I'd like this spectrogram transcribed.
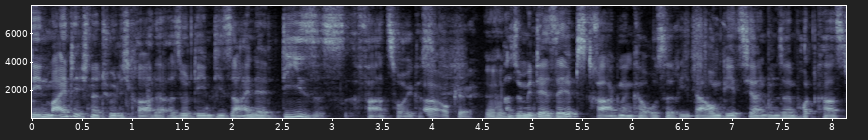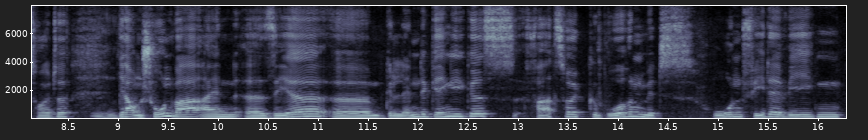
den meinte ich natürlich gerade, also den Designer dieses Fahrzeuges. Ah, okay. Mhm. Also mit der selbsttragenden Karosserie. Darum geht es ja in unserem Podcast heute. Mhm. Ja, und schon war ein äh, sehr äh, geländegängiges Fahrzeug geboren mit hohen Federwegen,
